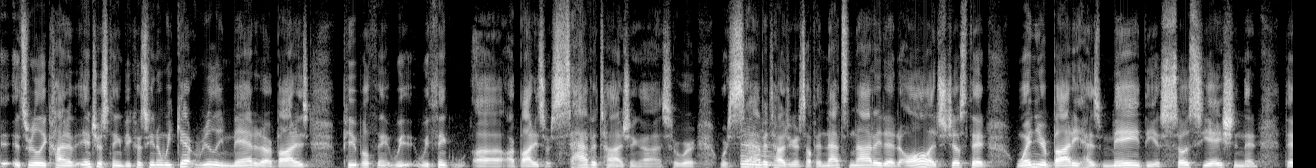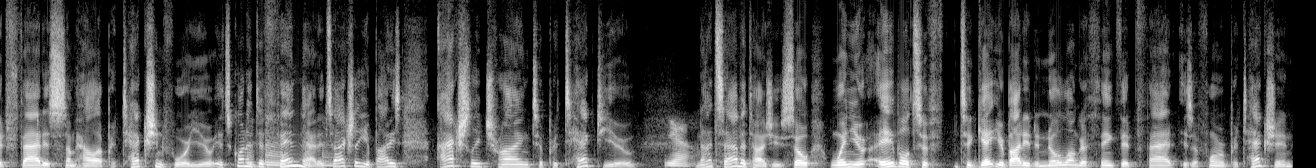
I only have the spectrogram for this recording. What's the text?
it's really kind of interesting because you know we get really mad at our bodies. People think we, we think uh, our bodies are sabotaging us or we're we're mm-hmm. sabotaging ourselves, and that's not it at all. It's just that when your body has made the association that that fat is somehow a protection for you, it's going to mm-hmm, defend that. It's mm-hmm. actually your body's actually trying to protect you yeah not sabotage you. So when you're able to to get your body to no longer think that fat is a form of protection,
